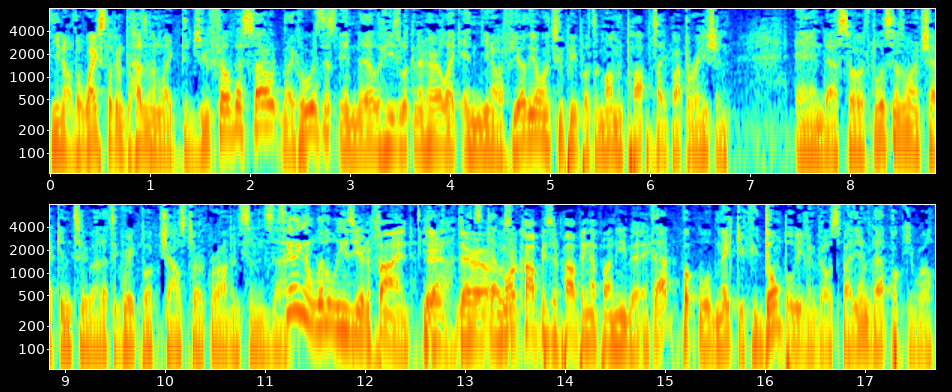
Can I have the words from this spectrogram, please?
you know the wife's looking at the husband like, "Did you fill this out? Like, who is this?" And uh, he's looking at her like, and you know, if you're the only two people, it's a mom and pop type operation. And uh, so, if the listeners want to check into, uh, that's a great book, Charles Turek Robinson's. Uh, It's getting a little easier to find. There, Yeah, there are more a- copies are popping up on eBay. that book will make you, if you don't believe in ghosts, by the end of that book you will.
